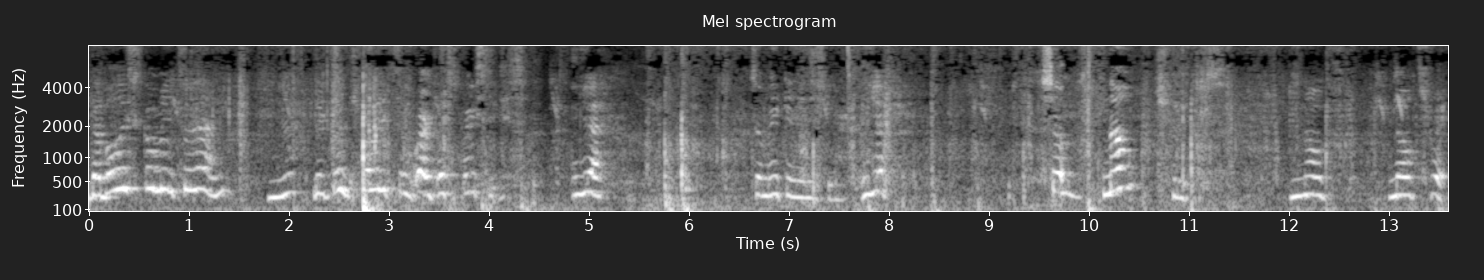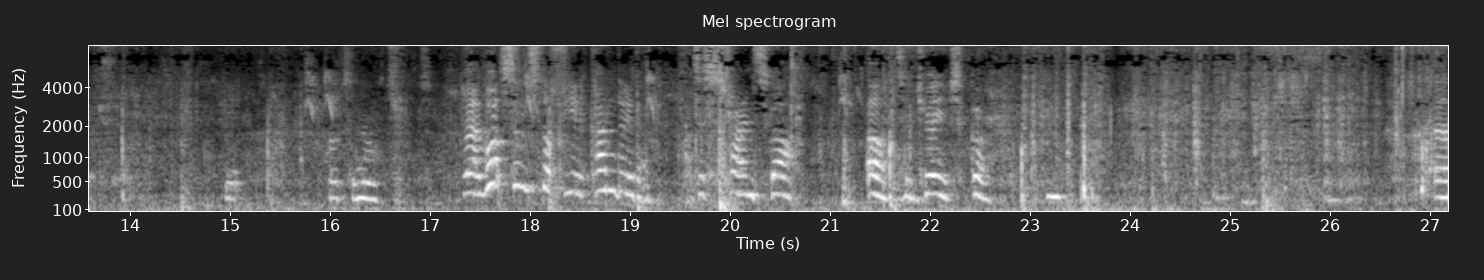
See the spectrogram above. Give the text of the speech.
the ball is coming to them. Yeah. They control it to where the space is Yeah. to make it easier. Yeah. So, no tricks. No, no tricks. How to know tricks. Right, what's some stuff you can do then to try and score? Oh, to try and score. Uh,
